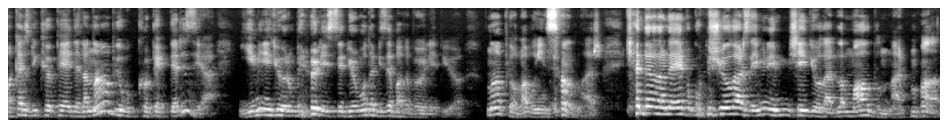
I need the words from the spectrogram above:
Bakarız bir köpeğe de la ne yapıyor bu köpek deriz ya. Yemin ediyorum ben öyle hissediyorum. O da bize bakıp öyle diyor. Ne yapıyorlar bu insanlar? Kendi aralarında eğer konuşuyorlarsa eminim şey diyorlar. La mal bunlar mal.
